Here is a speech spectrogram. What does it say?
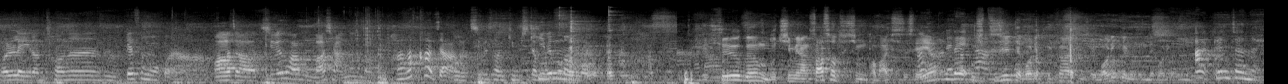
원래 이런 저는 밖에서 먹어야 맞아. 집에서 하면 맛이 안 난다고. 바삭하지 않아. 어, 집에서 김치전 기름만 먹어. 수육은 무침이랑 싸서 드시면 더 맛있으세요? 네. 혹시 드실 때 머리 불편하시면 저희 머리 끓이는데 머리 끓이는 아, 괜찮아요.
